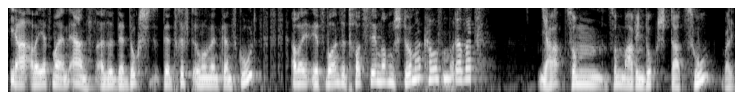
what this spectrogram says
Ja, aber jetzt mal im Ernst. Also der Dux, der trifft im Moment ganz gut. Aber jetzt wollen sie trotzdem noch einen Stürmer kaufen oder was? Ja, zum, zum Marvin Duksch dazu, weil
